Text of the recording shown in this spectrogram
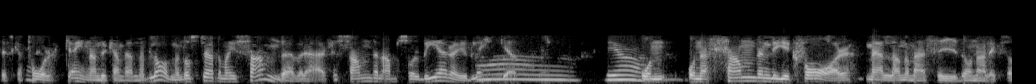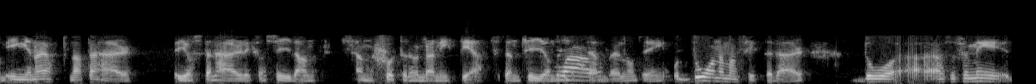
det ska torka innan du kan vända blad. Men då strödde man ju sand över det här, för sanden absorberar ju bläcket. Ah, ja. och, och, när sanden ligger kvar mellan de här sidorna, liksom, ingen har öppnat det här, just den här liksom, sidan sedan 1791, den 10 wow. september eller någonting. Och då när man sitter där, då, alltså för mig,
